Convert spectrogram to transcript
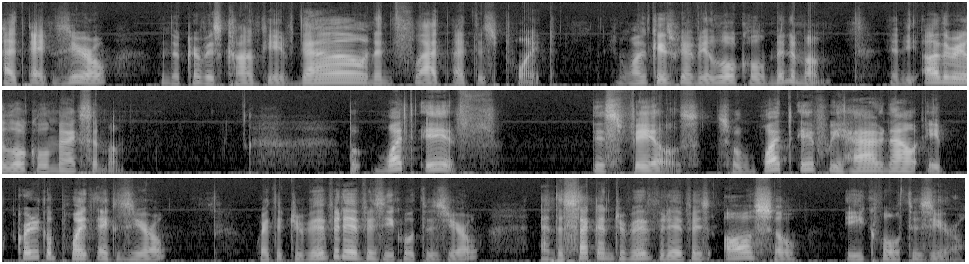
at x0, then the curve is concave down and flat at this point. In one case we have a local minimum, and the other a local maximum. But what if this fails? So what if we have now a critical point x0 where the derivative is equal to 0 and the second derivative is also equal to 0.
